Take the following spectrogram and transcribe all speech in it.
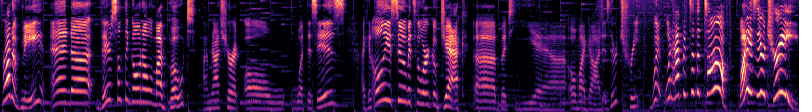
front of me, and uh, there's something going on with my boat. I'm not sure at all what this is. I can only assume it's the work of Jack. Uh, but yeah. Oh my god. Is there a tree? What what happened to the top? Why is there a tree?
